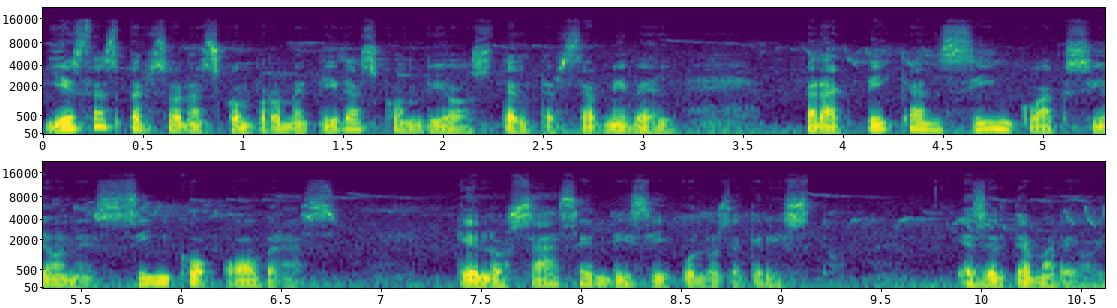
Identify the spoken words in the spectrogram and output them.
y estas personas comprometidas con Dios del tercer nivel practican cinco acciones, cinco obras que los hacen discípulos de Cristo. Es el tema de hoy,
